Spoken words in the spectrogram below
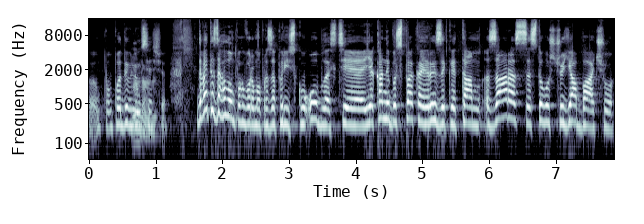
Е, по- Подивлюся, що давайте загалом поговоримо про Запорізьку область. Е, Яка небезпека і ризики там зараз з того, що я бачу,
